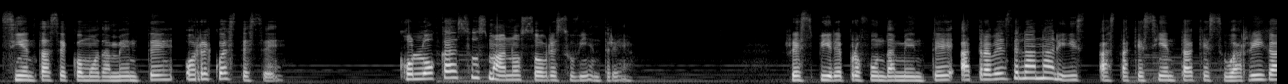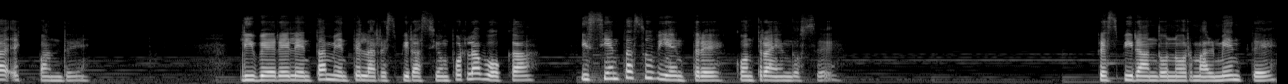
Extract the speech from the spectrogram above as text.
Siéntase cómodamente o recuéstese. Coloca sus manos sobre su vientre. Respire profundamente a través de la nariz hasta que sienta que su barriga expande. Libere lentamente la respiración por la boca y sienta su vientre contrayéndose. Respirando normalmente,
